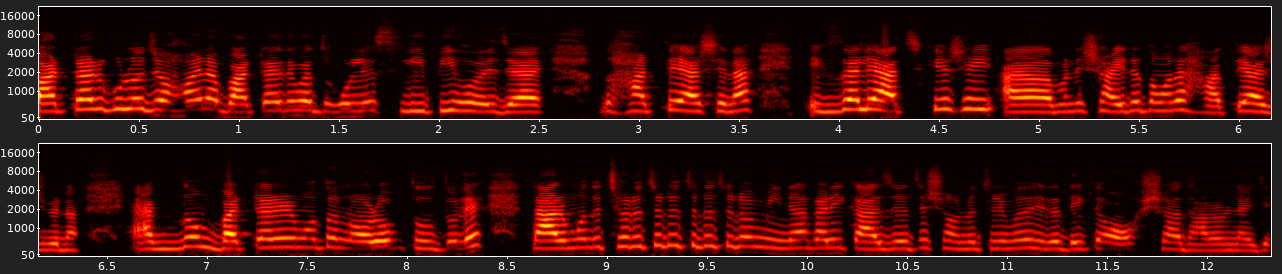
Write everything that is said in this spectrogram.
বাটারগুলো যা হয় না বাটার দেওয়া ধরলে স্লিপি হয়ে যায় হাতে আসে না। এক্স্যাক্টলি আজকে সেই মানে শাড়িটা তোমাদের হাতে আসবে না। একদম বাটারের মতো নরম তুলতুলে। তার মধ্যে ছোট ছোট ছোট ছোট মিনাকারি কাজ রয়েছে স্বর্ণচুরির মধ্যে, যেটা দেখতে অসাধারণ লাগছে।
